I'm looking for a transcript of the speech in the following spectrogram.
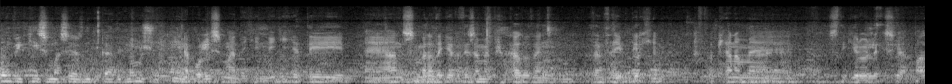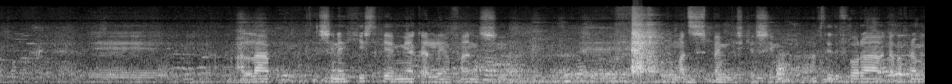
κομβική σημασία νίκη κατά τη γνώμη σου; Είναι πολύ σημαντική νίκη γιατί ε, αν σήμερα δεν κερδίζαμε, πιο κάτω δεν, δεν θα υπήρχε. Θα πιάναμε στην κυριολεξία πάτο. Ε, αλλά συνεχίστηκε μια καλή εμφάνιση ε, από το μάτι της Πέμπτης και σήμερα. Αυτή τη φορά καταφέραμε,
